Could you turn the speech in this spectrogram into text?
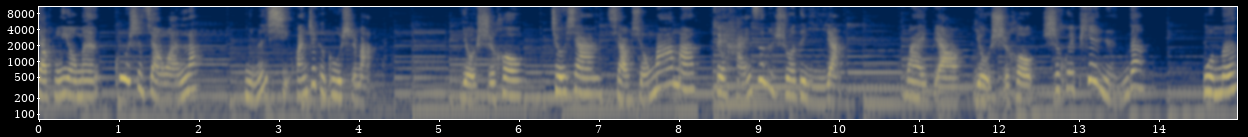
小朋友们，故事讲完了，你们喜欢这个故事吗？有时候，就像小熊妈妈对孩子们说的一样，外表有时候是会骗人的。我们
